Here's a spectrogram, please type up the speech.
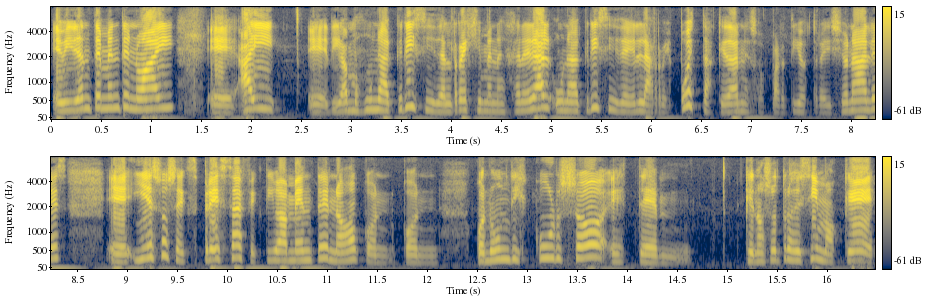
evidentemente no hay, hay eh, digamos, una crisis del régimen en general, una crisis de las respuestas que dan esos partidos tradicionales, eh, y eso se expresa efectivamente, ¿no? Con, con, con un discurso, este que nosotros decimos que,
